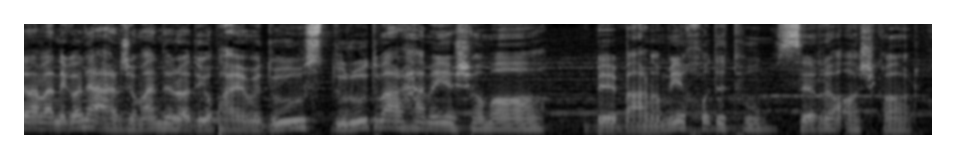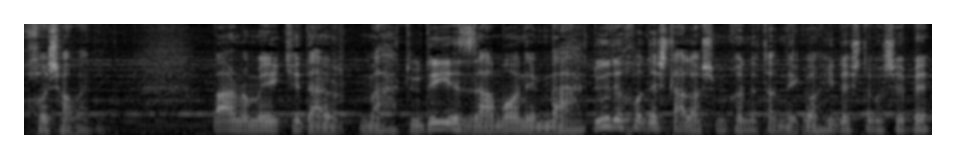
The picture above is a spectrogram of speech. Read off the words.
شنوندگان ارجمند رادیو پیام دوست درود بر همه شما. به برنامه خودتون سر آشکار خوش آمدید. برنامه ای که در محدوده زمان محدود خودش تلاش می‌کنه تا نگاهی داشته باشه به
